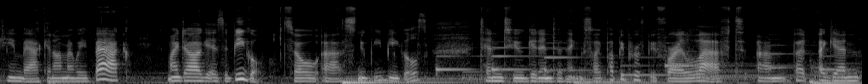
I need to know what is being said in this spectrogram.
Came back, and on my way back, my dog is a beagle. So, uh, Snoopy beagles tend to get into things. So, I puppy proofed before I left. Um, but again,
